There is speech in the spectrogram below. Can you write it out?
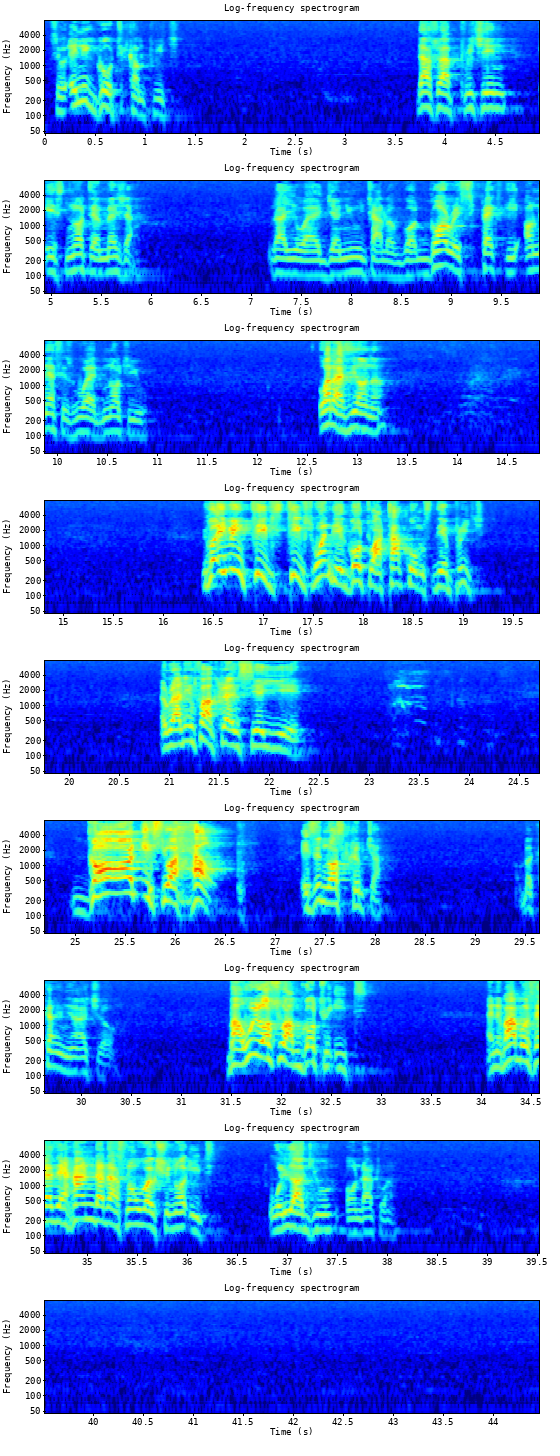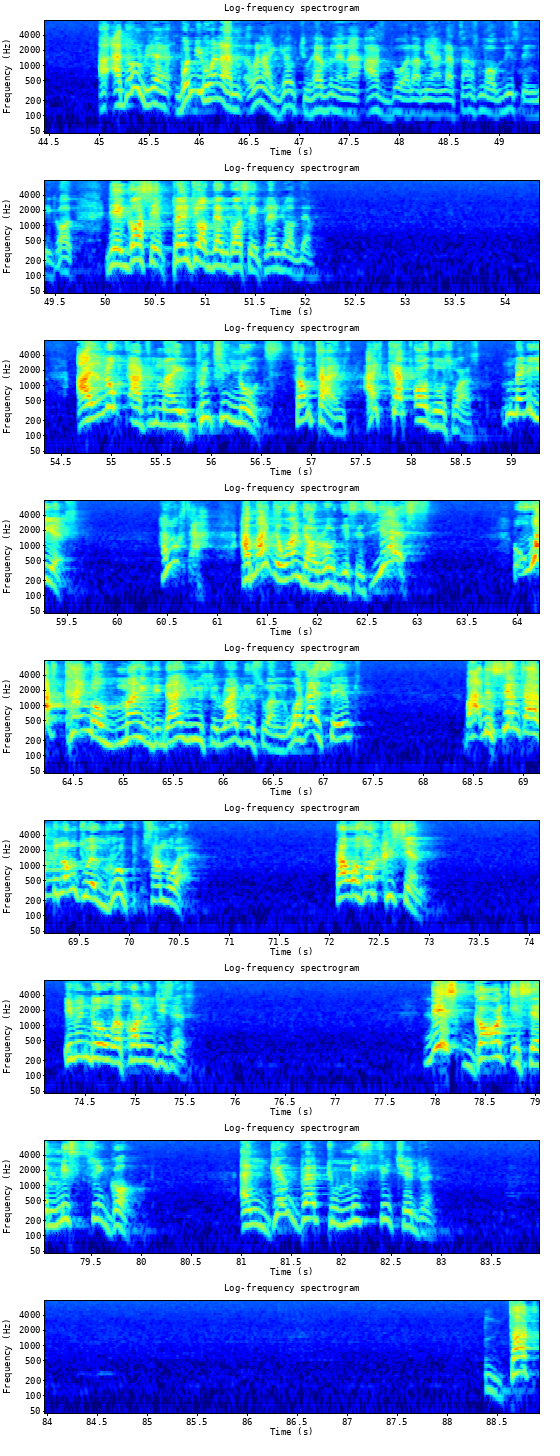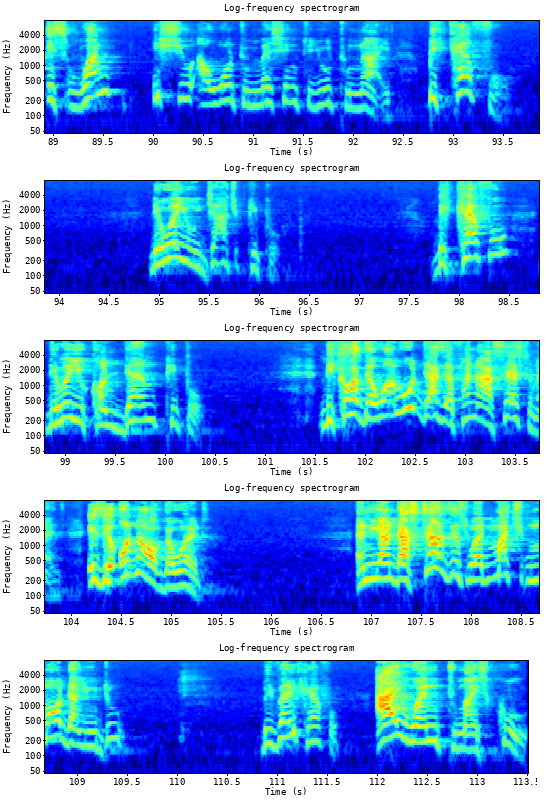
So any goat can preach. That's why preaching is not a measure that you are a genuine child of God. God respects, He honors His word, not you. What does He honor? Because even thieves, thieves, when they go to attack homes, they preach awurade mfa akra nsie yie god is your help. Is it not scripture? But we also have got to eat. And the bible says the hand that does not work should not eat. Will you argue on that one? I, don't really, maybe when, i when I get to heaven and I ask God, I mean, I understand some of these things because they gossip, plenty of them gossip, plenty of them. I looked at my preaching notes sometimes. I kept all those ones many years. I looked at, am I the one that wrote this? Yes. What kind of mind did I use to write this one? Was I saved? But at the same time, I belonged to a group somewhere that was not Christian even though we're calling Jesus. This God is a mystery God and gave birth to mystery children. That is one issue I want to mention to you tonight. Be careful the way you judge people. Be careful the way you condemn people. Because the one who does a final assessment is the owner of the word. And he understands this word much more than you do. Be very careful. I went to my school.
